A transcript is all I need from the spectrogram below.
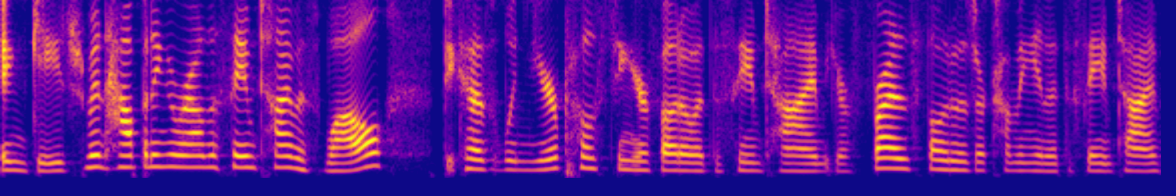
engagement happening around the same time as well. Because when you're posting your photo at the same time, your friends' photos are coming in at the same time,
